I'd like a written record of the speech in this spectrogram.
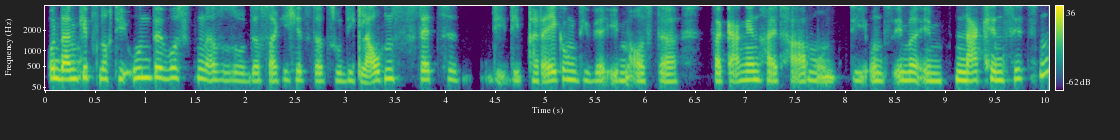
Und dann gibt's noch die Unbewussten, also so, das sage ich jetzt dazu, die Glaubenssätze, die, die Prägung, die wir eben aus der Vergangenheit haben und die uns immer im Nacken sitzen.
